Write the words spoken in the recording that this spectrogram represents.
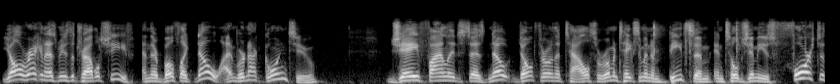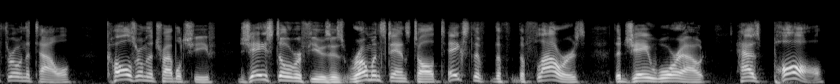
Y'all recognize me as the tribal chief." And they're both like, "No, I, we're not going to." Jey finally just says, "No, don't throw in the towel." So Roman takes him in and beats him until Jimmy is forced to throw in the towel. Calls Roman the tribal chief. Jey still refuses. Roman stands tall, takes the the, the flowers that Jey wore out, has Paul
